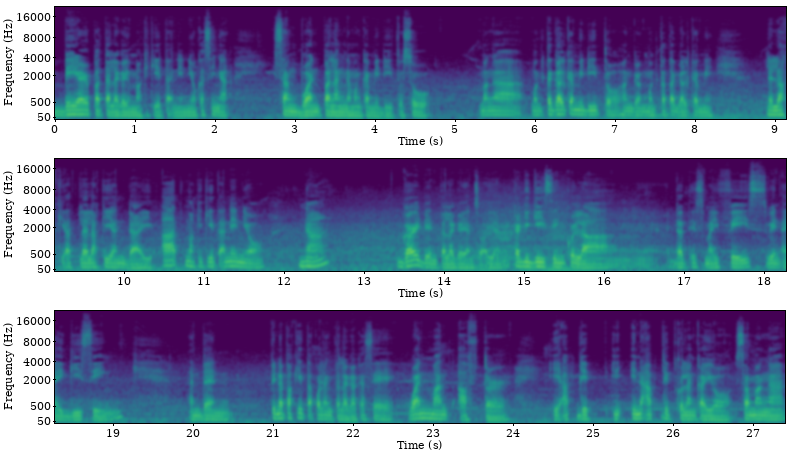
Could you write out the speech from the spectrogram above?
bare pa talaga yung makikita ninyo kasi nga, isang buwan pa lang naman kami dito. So, mga magtagal kami dito hanggang magtatagal kami lalaki at lalaki yan day. At makikita ninyo na garden talaga yan. So ayan kagigising ko lang. That is my face when I gising. And then pinapakita ko lang talaga kasi one month after i-update ina-update ko lang kayo sa mga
